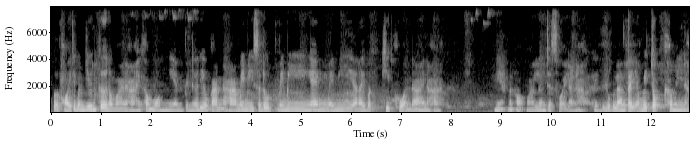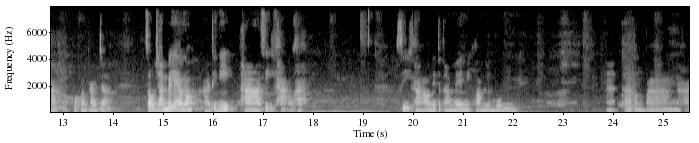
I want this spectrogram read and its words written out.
เปลือกหอยที่มันยื่นเกินออกมานะคะ ให้เขามนเนียนเป็นเนื้อเดียวกันนะคะ ไม่มีสะดุดไม่มีแง่งไม่มีอะไรมาขีดข่วนได้นะคะ เนี่ยมันออกมาเริ่มจะสวยแล้วนะเห็นเป็นรูปร่างแต่ยังไม่จบเท่านี้นะคะ ก็ค่อนข้างจะสองชั้นไปแล้วเนาะอ่าทีนี้ทาสีขาวค่ะ สีขาวนี่จะทำให้มีความละมุนทาบางๆนะคะ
